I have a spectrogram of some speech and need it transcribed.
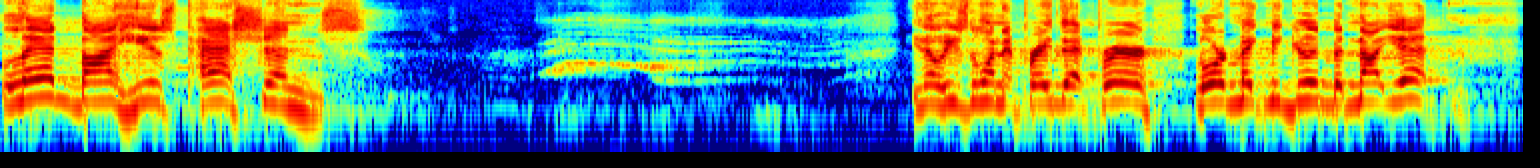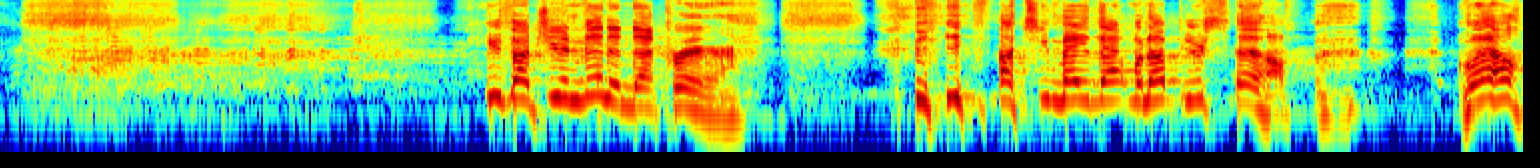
led by his passions. You know, he's the one that prayed that prayer Lord, make me good, but not yet. You thought you invented that prayer. you thought you made that one up yourself. Well,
